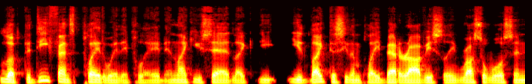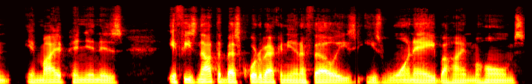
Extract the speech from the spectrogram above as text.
look, the defense played the way they played, and like you said, like you'd like to see them play better. Obviously, Russell Wilson, in my opinion, is if he's not the best quarterback in the NFL, he's he's one A behind Mahomes.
